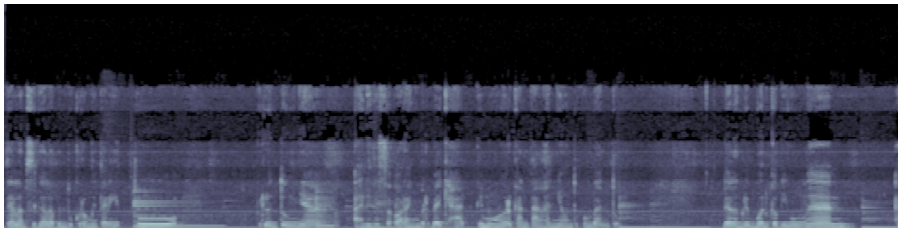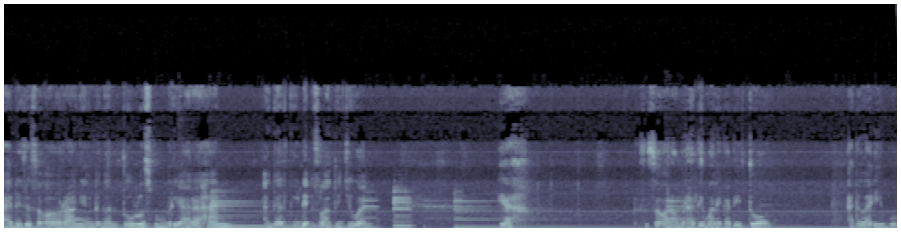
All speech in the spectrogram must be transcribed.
Dalam segala bentuk kerumitan itu, beruntungnya ada seseorang yang berbaik hati mengulurkan tangannya untuk membantu. Dalam ribuan kebingungan, ada seseorang yang dengan tulus memberi arahan agar tidak salah tujuan. Ya, seseorang berhati malaikat itu adalah ibu.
